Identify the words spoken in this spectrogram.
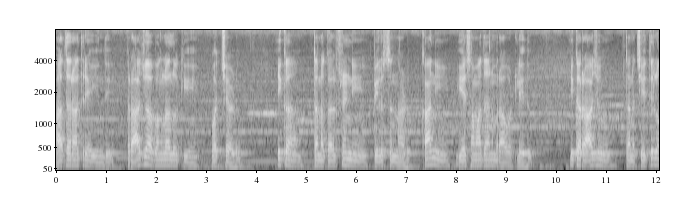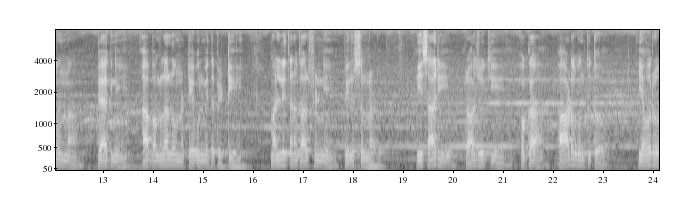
అర్ధరాత్రి అయ్యింది. రాజు ఆ బంగ్లాలోకి వచ్చాడు. ఇక తన గర్ల్ ఫ్రెండ్ని పిలుస్తున్నాడు. కానీ ఏ సమాధానం రావట్లేదు. ఇక రాజు తన చేతిలో ఉన్న బ్యాగ్ని ఆ బంగ్లాలో ఉన్న టేబుల్ మీద పెట్టి మళ్ళీ తన గర్ల్ ఫ్రెండ్ని పిలుస్తున్నాడు. ఈసారి రాజుకి ఒక ఆడగొంతుతో ఎవరో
